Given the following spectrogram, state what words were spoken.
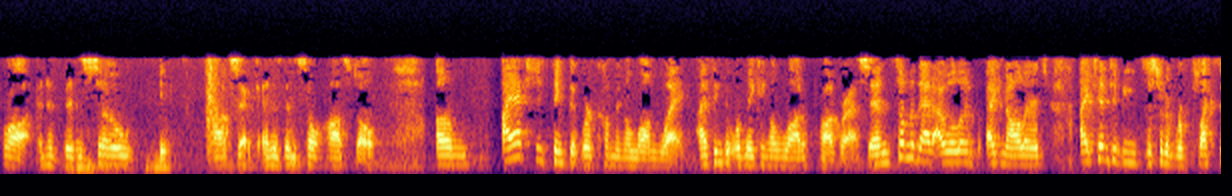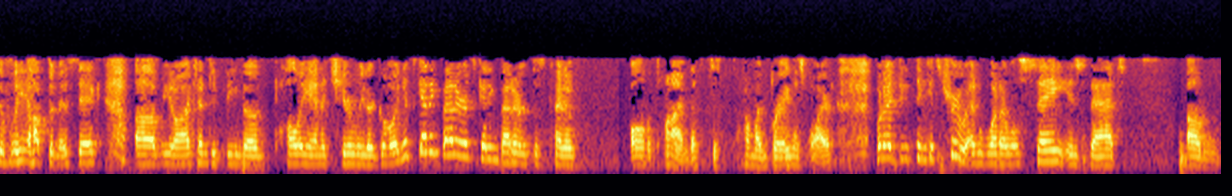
fraught and have been so toxic and have been so hostile. Um, I actually think that we're coming a long way. I think that we're making a lot of progress, and some of that I will acknowledge. I tend to be just sort of reflexively optimistic. Um, you know, I tend to be the Pollyanna cheerleader, going, "It's getting better, it's getting better," just kind of all the time. That's just how my brain is wired. But I do think it's true, and what I will say is that um,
